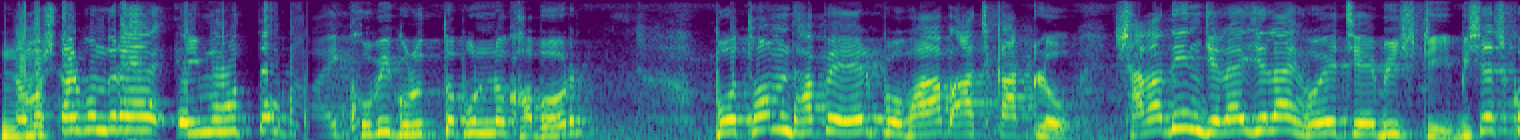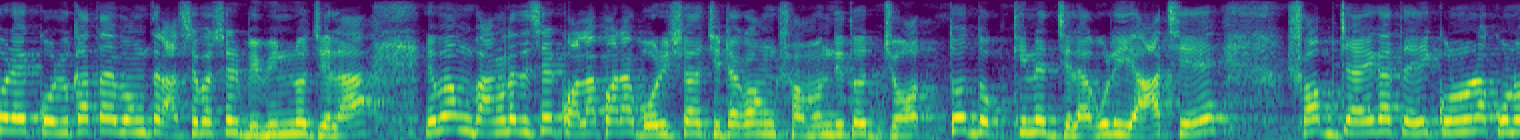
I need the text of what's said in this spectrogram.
নমস্কার বন্ধুরা, এই মুহূর্তে পাই খুবই গুরুত্বপূর্ণ খবর। প্রথম ধাপের প্রভাব আজ কাটলো। সারাদিন জেলায় জেলায় হয়েছে বৃষ্টি। বিশেষ করে কলকাতা এবং তার আশেপাশের বিভিন্ন জেলা এবং বাংলাদেশের কলাপাড়া, বরিশাল, চিটাগং সম্বন্ধিত যত দক্ষিণের জেলাগুলি আছে, সব জায়গাতেই কোনো না কোনো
